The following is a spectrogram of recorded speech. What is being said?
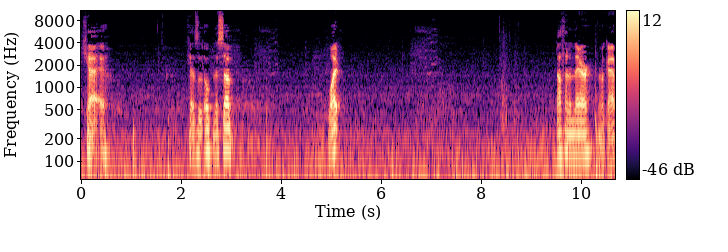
Okay. Okay, let's open this up. What? Nothing in there. Okay.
